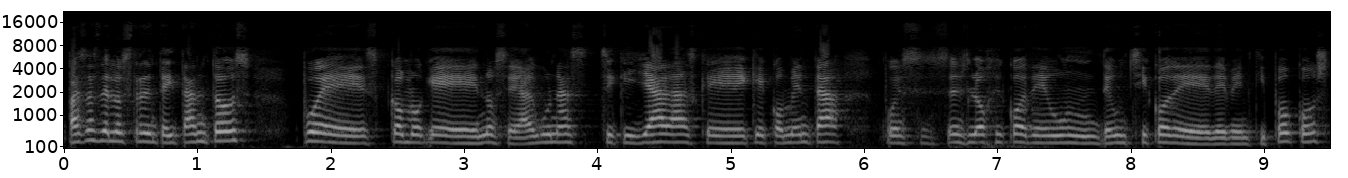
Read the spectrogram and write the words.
pasas de los treinta y tantos, pues como que, no sé, algunas chiquilladas que, que comenta, pues es lógico de un, de un chico de veintipocos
